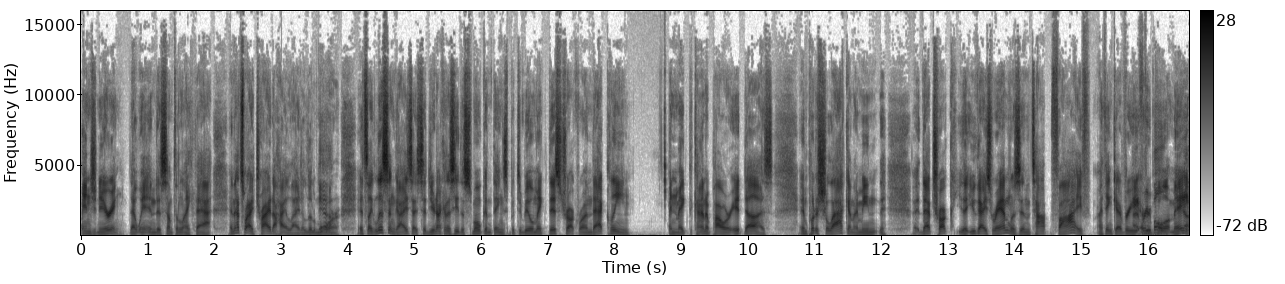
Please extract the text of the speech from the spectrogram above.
engineering that went into something like that. And that's what I try to highlight a little Yeah. more. It's like, listen, guys, I said you're not going to see the smoke and things, but to be able to make this truck run that clean and make the kind of power it does and put a shellac in. I mean, that truck that you guys ran was in the top five, I think, every Every every, pull, pull, it made. yeah.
